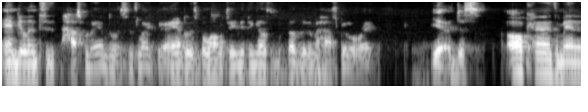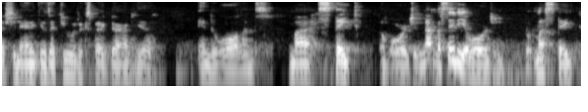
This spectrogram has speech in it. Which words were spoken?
ambulances, hospital ambulances, like the ambulance belong to anything else other than a hospital, right? Yeah, just all kinds of manner of shenanigans that you would expect down here in New Orleans, my state of origin, not my city of origin, but my state.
